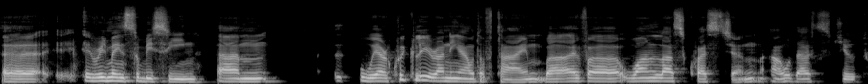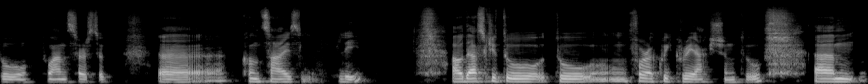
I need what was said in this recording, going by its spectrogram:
uh, it remains to be seen. Um, we are quickly running out of time, but I have one last question. I would ask you to, to answer so, concisely. I would ask you to to for a quick reaction to. Um,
